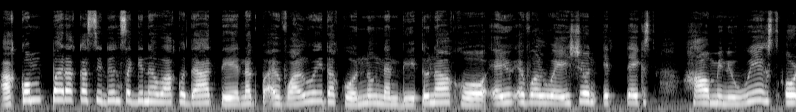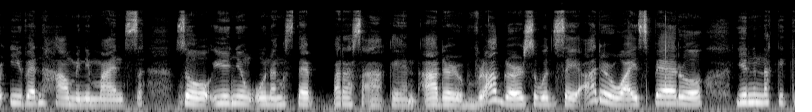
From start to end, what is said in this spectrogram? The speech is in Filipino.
Ah, kumpara kasi dun sa ginawa ko dati, nagpa-evaluate ako nung nandito na ako, eh yung evaluation, it takes how many weeks or even how many months. So, yun yung unang step para sa akin. Other vloggers would say otherwise, pero yun ang nakikita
